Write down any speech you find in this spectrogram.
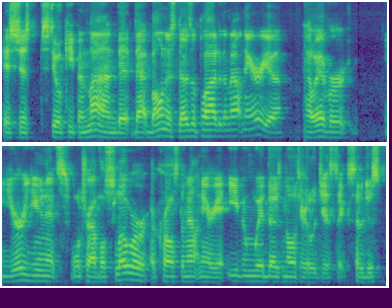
It's just still keep in mind that that bonus does apply to the mountain area. However, your units will travel slower across the mountain area, even with those military logistics. So just,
